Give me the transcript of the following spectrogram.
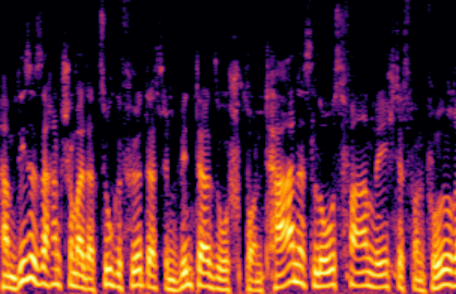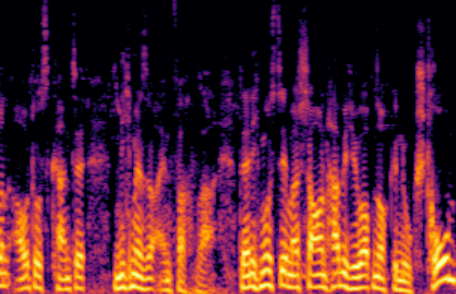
haben diese Sachen schon mal dazu geführt, dass im Winter so spontanes Losfahren, wie ich das von früheren Autos kannte, nicht mehr so einfach war. Denn ich musste immer schauen, habe ich überhaupt noch genug Strom,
